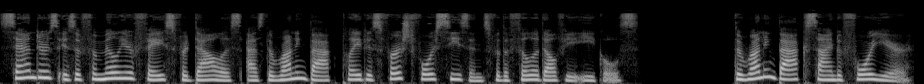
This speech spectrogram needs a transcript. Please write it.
Sanders is a familiar face for Dallas as the running back played his first four seasons for the Philadelphia Eagles. The running back signed a four-year,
